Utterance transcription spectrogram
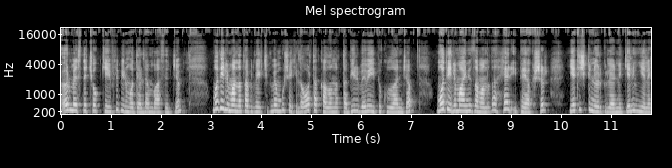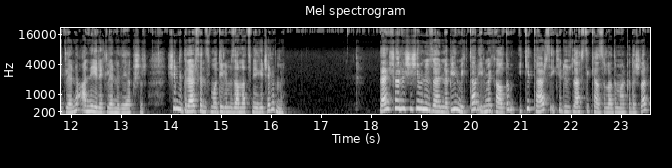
örmesi de çok keyifli bir modelden bahsedeceğim. Modelimi anlatabilmek için ben bu şekilde orta kalınlıkta bir bebe ipi kullanacağım. Modelim aynı zamanda da her ipe yakışır. Yetişkin örgülerine, gelin yeleklerine, anne yeleklerine de yakışır. Şimdi dilerseniz modelimizi anlatmaya geçelim mi? Ben şöyle şişimin üzerine bir miktar ilmek aldım. İki ters, iki düz lastik hazırladım arkadaşlar.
